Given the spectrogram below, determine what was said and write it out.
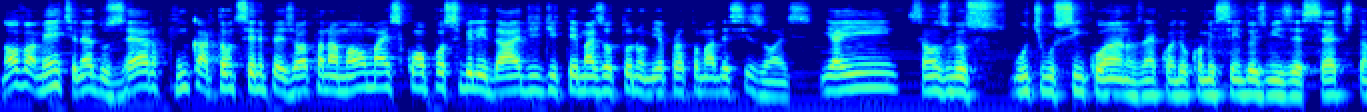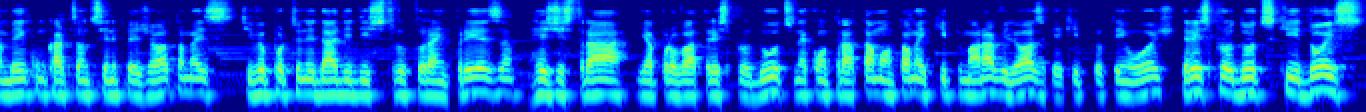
novamente, né? Do zero, um cartão de CNPJ na mão, mas com a possibilidade de ter mais autonomia para tomar decisões. E aí são os meus últimos cinco anos, né? Quando eu comecei em 2017 também com cartão de CNPJ, mas tive a oportunidade de estruturar a empresa, registrar e aprovar três produtos, né? Contratar, montar uma equipe maravilhosa, que é a equipe que eu tenho hoje. Três produtos que dois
